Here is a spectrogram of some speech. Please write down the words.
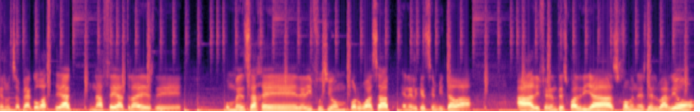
Errochapeaco Gasteac nace a través de un mensaje de difusión por WhatsApp en el que se invitaba a diferentes cuadrillas jóvenes del barrio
